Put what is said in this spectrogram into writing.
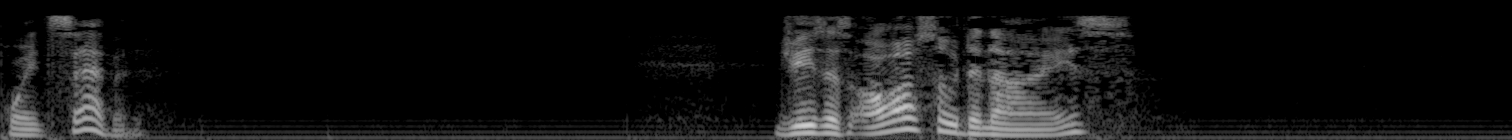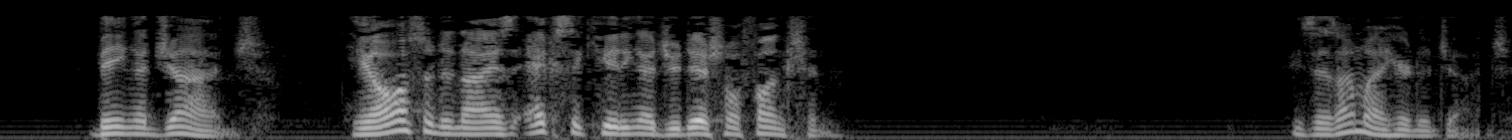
Point seven. Jesus also denies being a judge. He also denies executing a judicial function. He says, I'm not here to judge.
